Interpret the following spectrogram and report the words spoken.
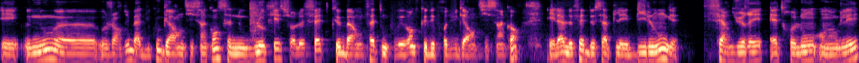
Et nous, euh, aujourd'hui, bah, du coup, garantie 5 ans, ça nous bloquait sur le fait que, bah, en fait, on pouvait vendre que des produits garantis 5 ans. Et là, le fait de s'appeler Bilong, faire durer, être long en anglais,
